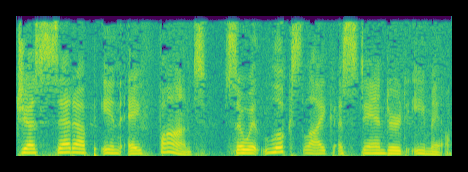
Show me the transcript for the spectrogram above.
just set up in a font, so it looks like a standard email.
